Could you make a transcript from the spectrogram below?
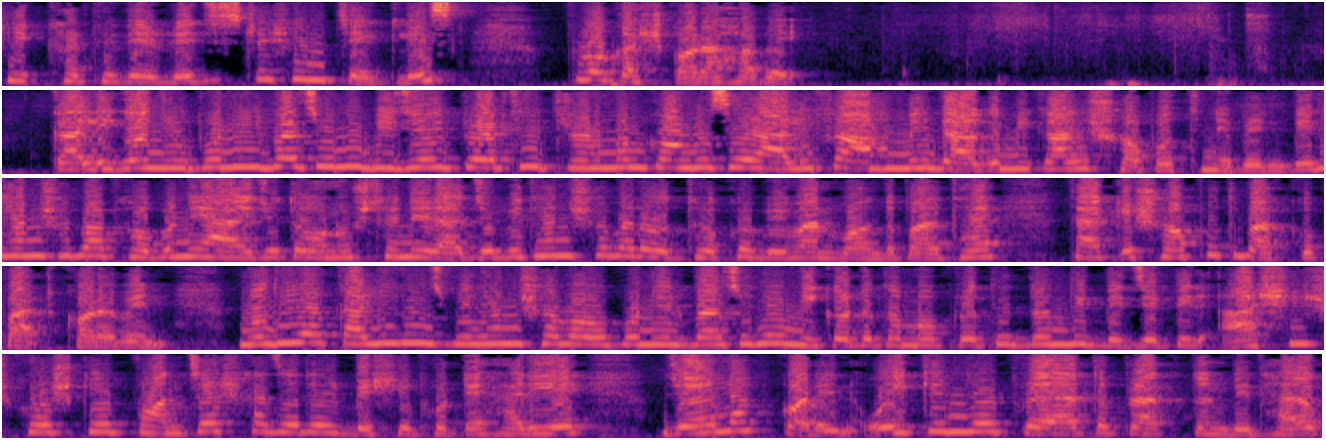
শিক্ষার্থীদের রেজিস্ট্রেশন চেকলিস্ট প্রকাশ করা হবে। কালীগঞ্জ উপনির্বাচনে বিজয়ী প্রার্থী তৃণমূল কংগ্রেসের আলিফা আহমেদ আগামীকাল শপথ নেবেন। বিধানসভা ভবনে আয়োজিত অনুষ্ঠানে রাজ্য বিধানসভার অধ্যক্ষ বিমান বন্দ্যোপাধ্যায় তাঁকে শপথ বাক্য পাঠ করাবেন। নদিয়া কালীগঞ্জ বিধানসভা উপনির্বাচনে নিকটতম প্রতিদ্বন্দ্বী বিজেপির আশিস ঘোষকে পঞ্চাশ হাজারের বেশি ভোটে হারিয়ে জয়লাভ করেন ওই কেন্দ্রের প্রয়াত প্রাক্তন বিধায়ক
